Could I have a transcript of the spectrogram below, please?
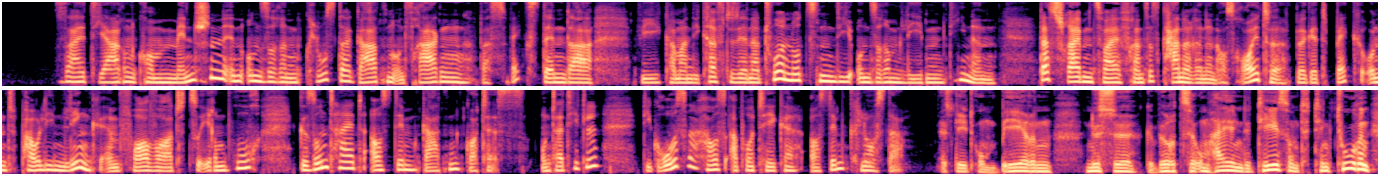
Seit Jahren kommen Menschen in unseren Klostergarten und fragen, was wächst denn da? Wie kann man die Kräfte der Natur nutzen, die unserem Leben dienen? Das schreiben zwei Franziskanerinnen aus Reute, Birgit Beck und Pauline Link im Vorwort zu ihrem Buch Gesundheit aus dem Garten Gottes. Untertitel Die große Hausapotheke aus dem Kloster. Es geht um Beeren, Nüsse, Gewürze, um heilende Tees und Tinkturen.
